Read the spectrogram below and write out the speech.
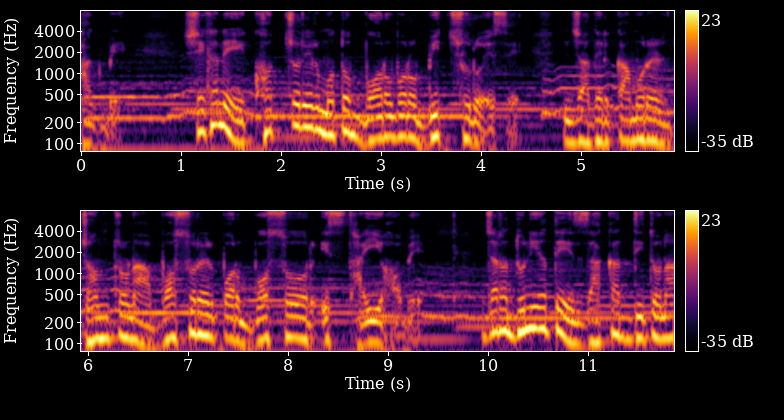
থাকবে। সেখানে খচ্চরের মতো বড় বড় বিচ্ছু রয়েছে, যাদের কামড়ের যন্ত্রণা বছরের পর বছর স্থায়ী হবে। যারা দুনিয়াতে জাকাত দিত না,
